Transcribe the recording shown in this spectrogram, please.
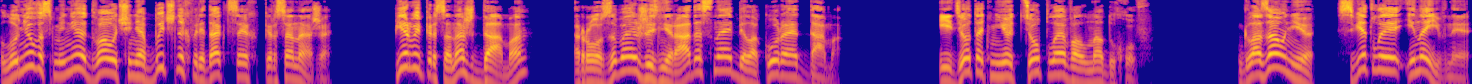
Лунева сменяют два очень обычных в редакциях персонажа. Первый персонаж — дама, розовая, жизнерадостная, белокурая дама. Идет от нее теплая волна духов. Глаза у нее светлые и наивные.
